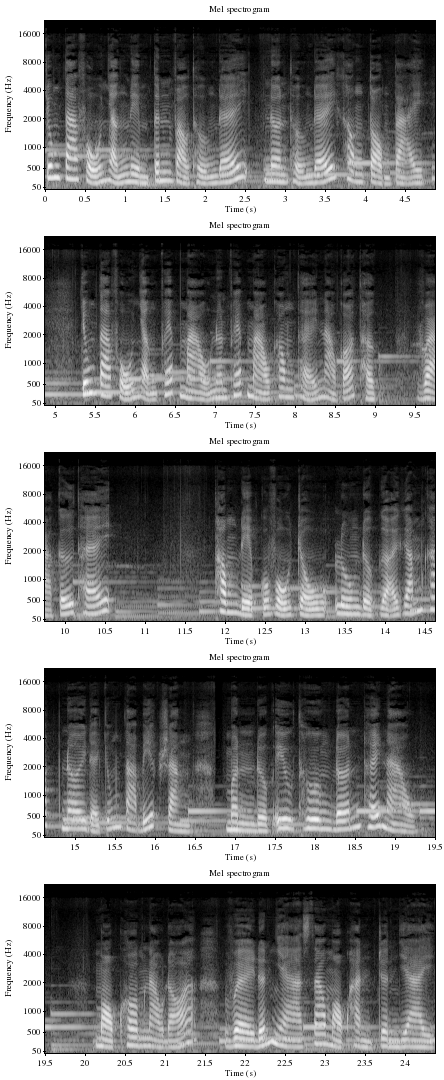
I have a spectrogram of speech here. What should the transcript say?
chúng ta phủ nhận niềm tin vào thượng đế, nên thượng đế không tồn tại. Chúng ta phủ nhận phép màu, nên phép màu không thể nào có thật. Và cứ thế, thông điệp của vũ trụ luôn được gửi gắm khắp nơi để chúng ta biết rằng mình được yêu thương đến thế nào. Một hôm nào đó, về đến nhà sau một hành trình dài,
